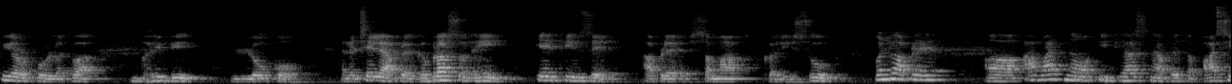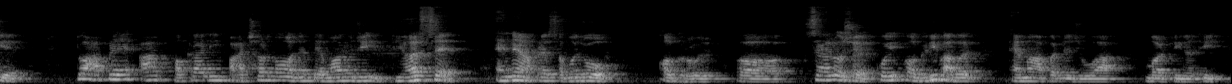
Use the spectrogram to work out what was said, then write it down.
ફિયરફુલ અથવા ભયભીત લોકો. અને છેલ્લે આપણે ગભરાશો નહીં, એ થીમ્સે આપણે સમાપ્ત કરીશું. પણ જો આપણે આ વાતનો ઇતિહાસને આપણે તપાસીએ તો આપણે આ ફકરાની પાછળનો અને તેમાંનો જે ઇતિહાસ છે, એને આપણે સમજવો અઘરો સહેલો છે. કોઈ અઘરી બાબત એમાં આપણને જોવા મળતી નથી.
